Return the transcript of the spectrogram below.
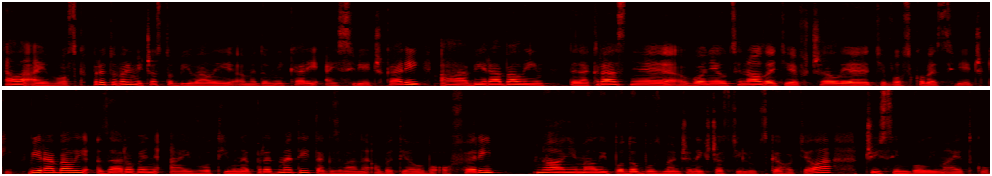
ale aj vosk. Preto veľmi často bývali medovníkári aj sviečkári a vyrábali teda krásne voniajúce naozaj tie včelie, tie voskové sviečky. Vyrábali zároveň aj votívne predmety, tzv. obety alebo ofery, No a ani mali podobu zmenšených častí ľudského tela či symboly majetku.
